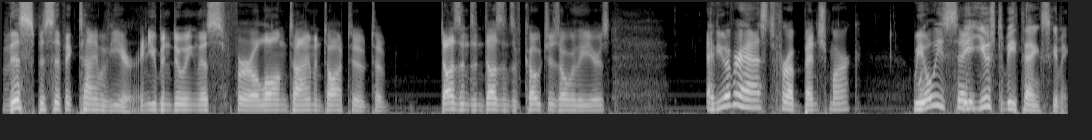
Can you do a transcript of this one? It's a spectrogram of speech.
this specific time of year, and you've been doing this for a long time and talked to, to dozens and dozens of coaches over the years. Have you ever asked for a benchmark? We always say It used to be Thanksgiving,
